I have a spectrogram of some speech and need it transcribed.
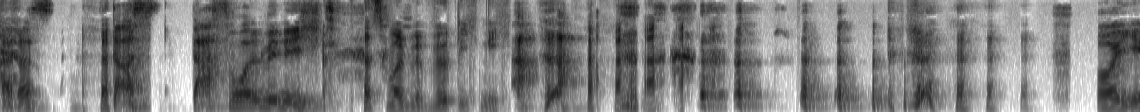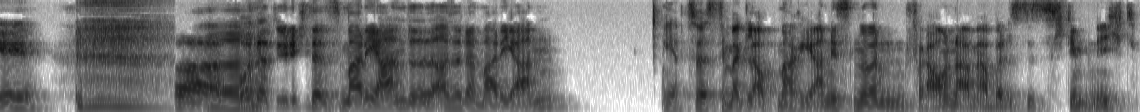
Ja, das, das, das wollen wir nicht. Das wollen wir wirklich nicht. Oh je. Ah, Und natürlich das Mariandel, also der Marianne. Ich habe zuerst immer geglaubt, Marianne ist nur ein Frauenname, aber das ist, stimmt nicht.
